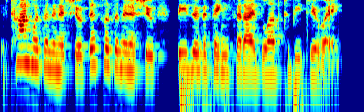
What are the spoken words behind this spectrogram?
if time wasn't an issue, if this wasn't an issue, these are the things that I'd love to be doing.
